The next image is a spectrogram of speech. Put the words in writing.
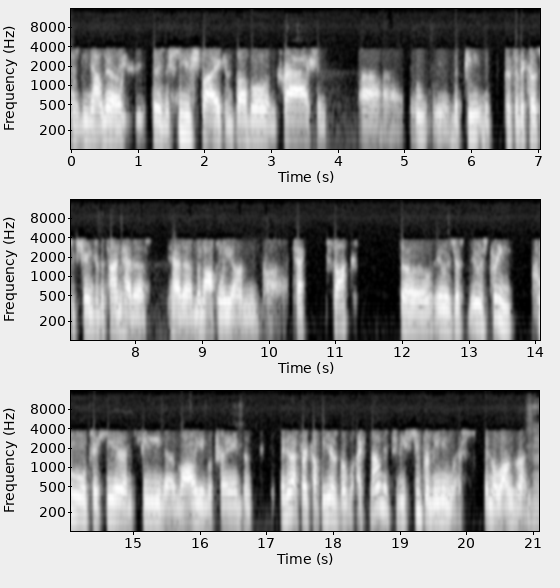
as we now know, there's a huge spike and bubble and crash, and uh, the P, the Pacific Coast Exchange at the time had a had a monopoly on uh, tech stocks so it was just, it was pretty cool to hear and see the volume of trades. And I did that for a couple of years, but I found it to be super meaningless in the long run. Hmm.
